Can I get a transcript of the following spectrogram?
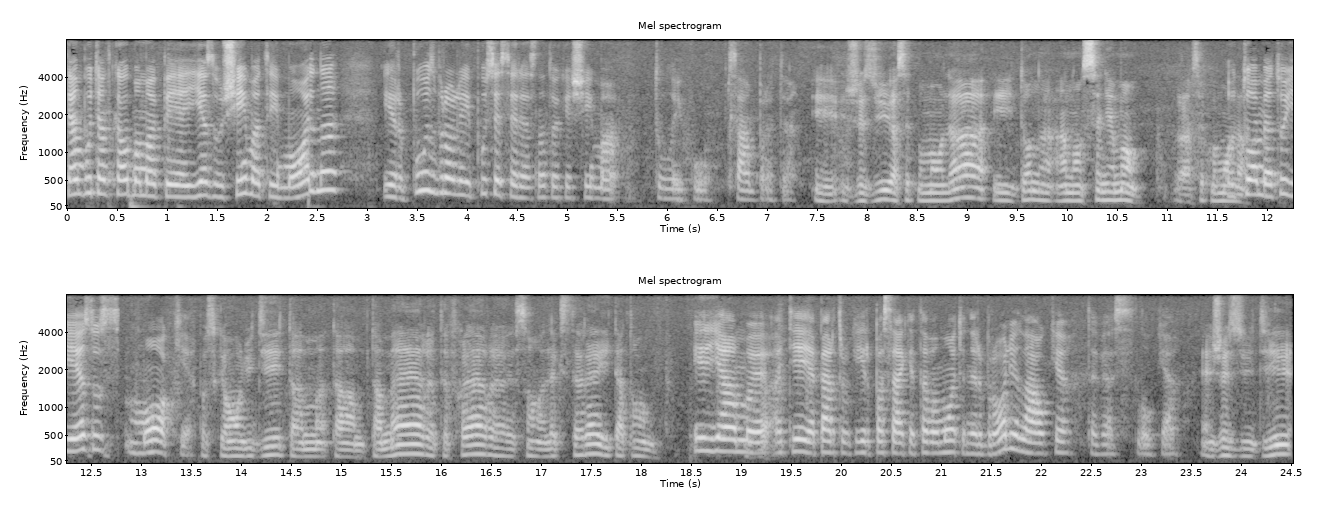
Ten būtent kalbama apie Jėzaus šeimą, tai motina ir pusbroliai, pusėserės, na tokia šeima. Et Jésus, à ce moment-là, il donne un enseignement à ce moment-là. tuo metu Jėzus mokė. Parce qu'on lui dit, ta, ta, ta mère et tes frères sont à l'extérieur, ils t'attendent. Ir jam atėję pertraukė ir pasakė, tavo motina ir broliai laukia tavęs laukia. Et Jésus dit,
